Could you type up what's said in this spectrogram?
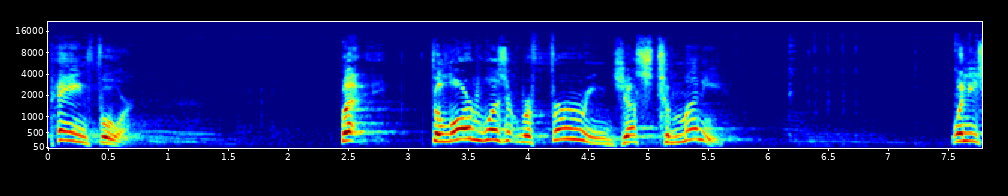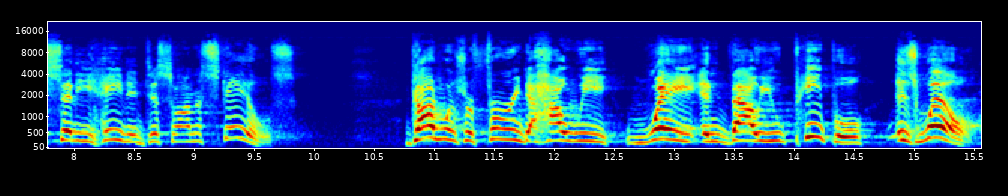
paying for. But the Lord wasn't referring just to money when he said he hated dishonest scales. God was referring to how we weigh and value people as well.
